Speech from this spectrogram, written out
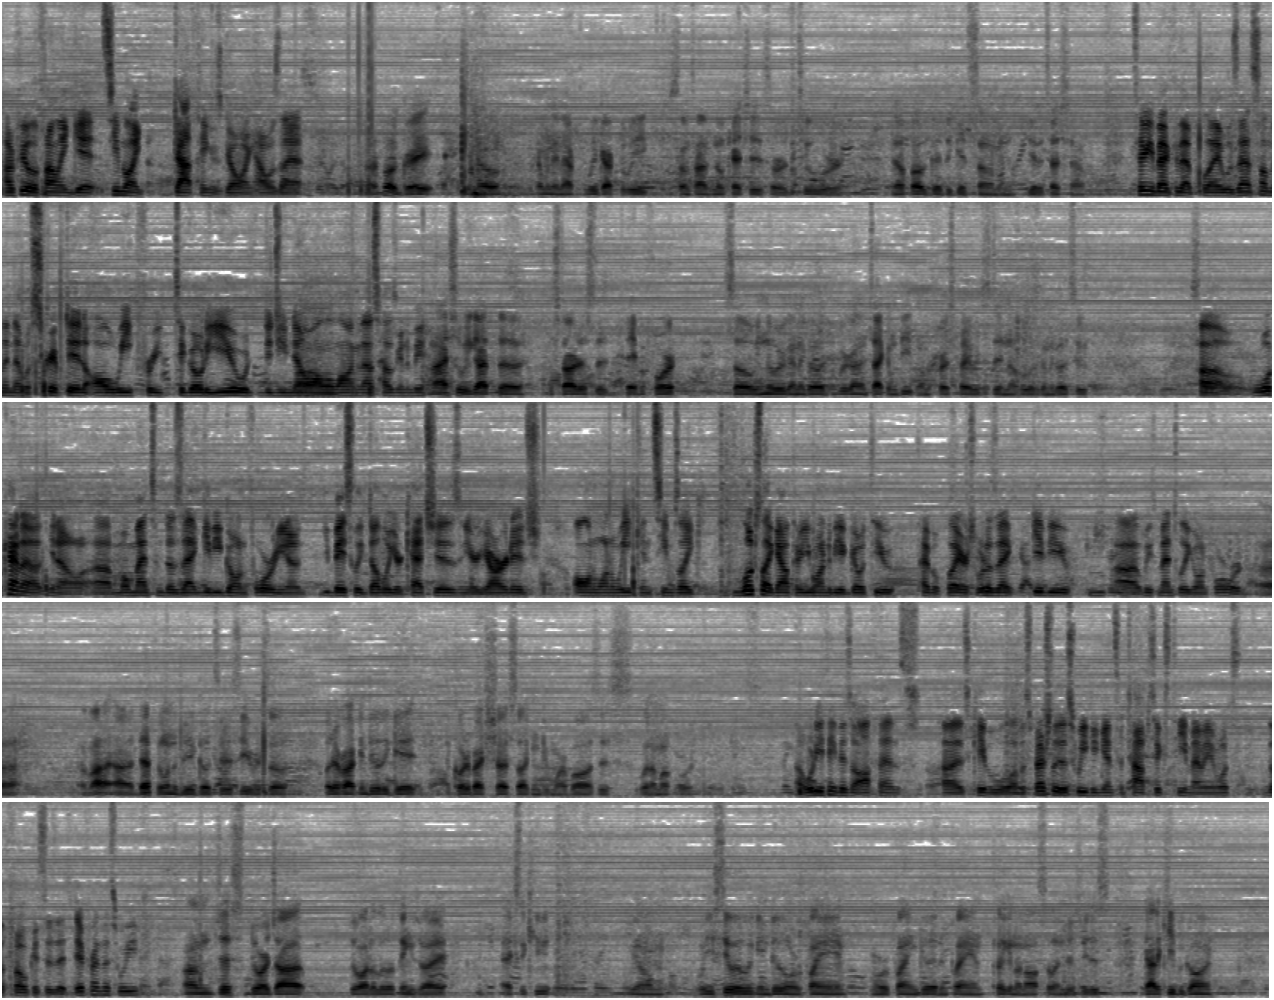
How did it feel to finally get? It seemed like got things going. How was that? I felt great. You know, coming in after week after week, sometimes no catches or two, or you know, felt good to get some and get a touchdown. Taking me back to that play, was that something that was scripted all week for you to go to you, or did you know all Um, along that's how it was going to be? Actually, we got the, the starters the day before, so we knew we were gonna go. We were gonna attack them deep on the first play. We just didn't know who it was gonna go to. Uh, what kind of you know uh, momentum does that give you going forward? You know, you basically double your catches and your yardage all in one week, and seems like looks like out there you want to be a go-to type of player. So what does that give you, uh, at least mentally going forward? a lot, I definitely want to be a go-to receiver. So whatever I can do to get the quarterback trust, so I can get more balls, is what I'm up for. Uh, what do you think this offense uh, is capable of, especially this week against a top six team? I mean, what's the focus? Is it different this week? Um, just do our job, do all the little things right, execute. We, um, we see what we can do when we're playing, when we're playing good and playing, clicking on all cylinders. We just got to keep it going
